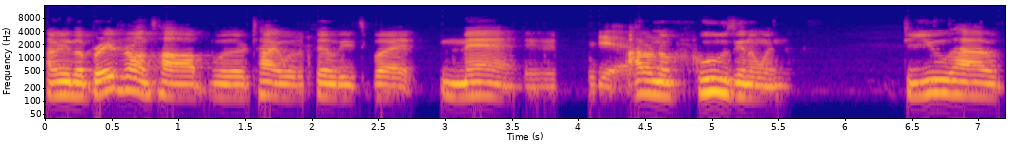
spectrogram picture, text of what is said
I mean the Braves are on top, well, they're tied with the Phillies, but man, dude, yeah. I don't know who's gonna win. Do you have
